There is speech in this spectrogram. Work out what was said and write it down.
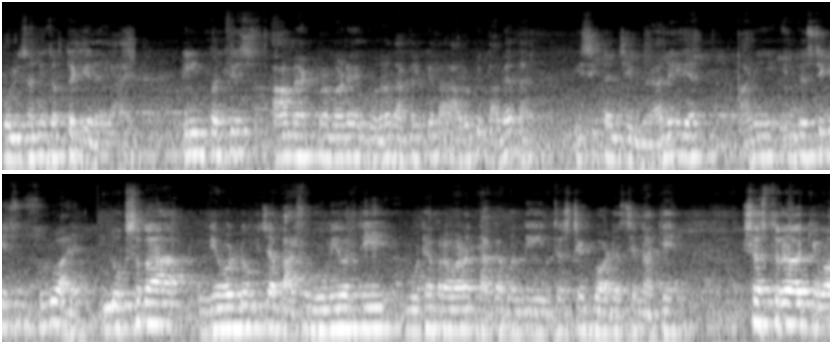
पोलिसांनी जप्त केलेला आहे. तीन पंचवीस आम ॲक्टप्रमाणे गुन्हा दाखल केला आरोपी ताब्यात आहे. पी सी त्यांची मिळालेली आहे आणि इन्व्हेस्टिगेशन सुरू आहे. लोकसभा निवडणुकीच्या पार्श्वभूमीवरती मोठ्या प्रमाणात नाकाबंदी इंटरस्टेट बॉर्डर्सचे नाके शस्त्र किंवा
